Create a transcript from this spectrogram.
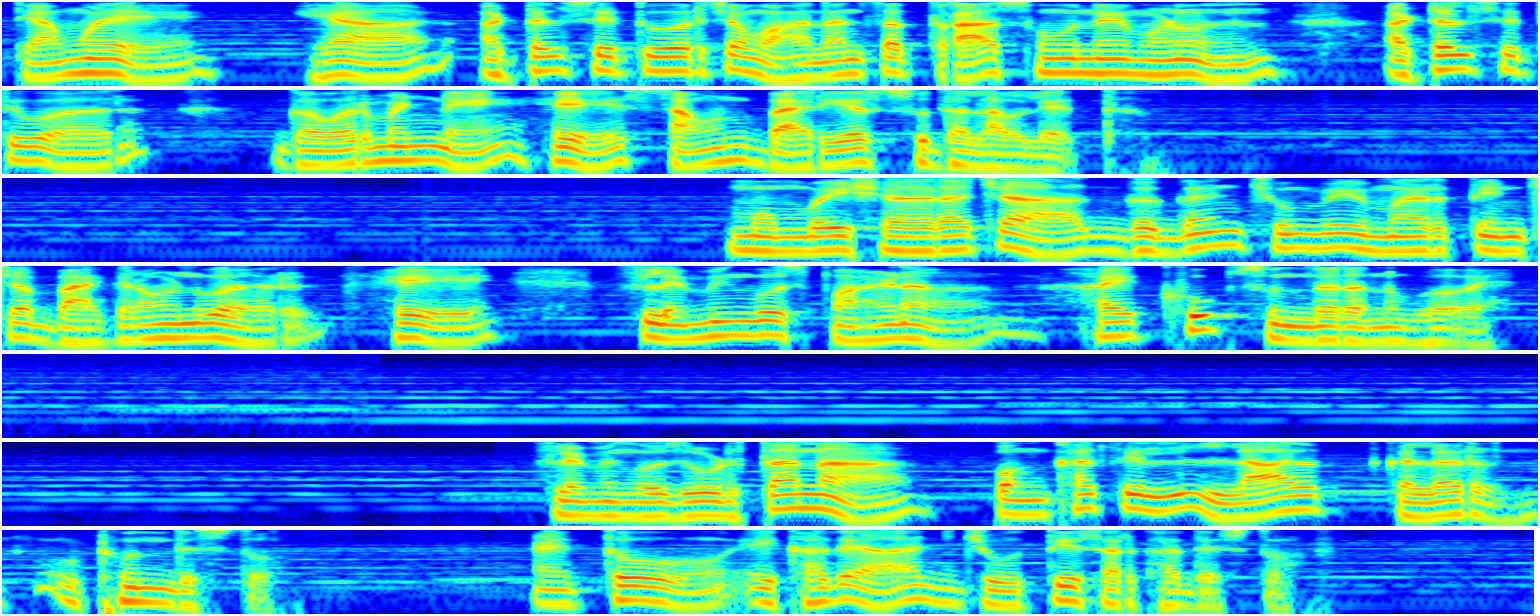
त्यामुळे ह्या अटल सेतूवरच्या वाहनांचा त्रास होऊ नये म्हणून अटल सेतूवर गव्हर्नमेंटने हे साऊंड बॅरियर्स सुद्धा लावलेत. मुंबई शहराच्या गगनचुंबी इमारतींच्या बॅकग्राऊंडवर हे फ्लेमिंगोज पाहणं हा एक खूप सुंदर अनुभव आहे. फ्लेमिंगोज उडताना पंखातील लाल कलर उठून दिसतो आणि तो एखाद्या ज्योतीसारखा दिसतो.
